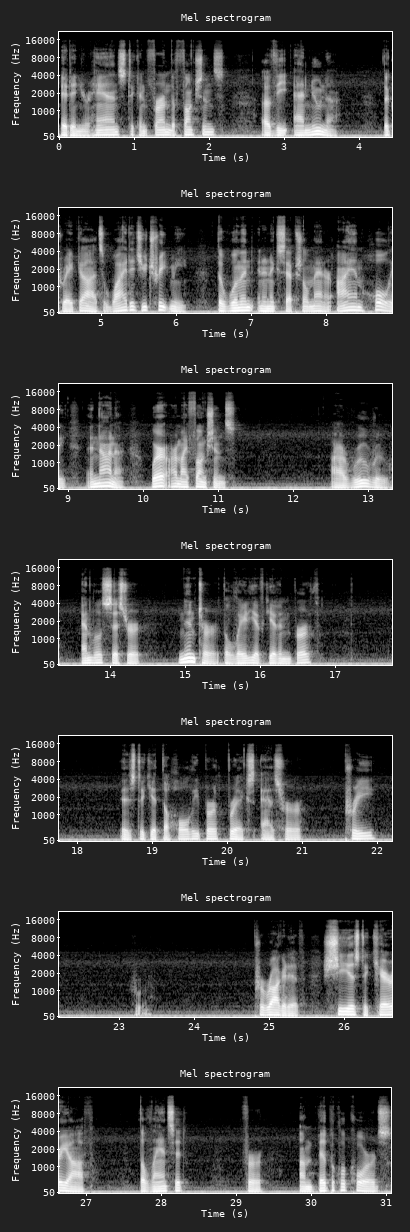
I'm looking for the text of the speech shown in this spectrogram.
it in your hands to confirm the functions of the Anuna, the great gods. Why did you treat me, the woman, in an exceptional manner? I am holy, Inanna, where are my functions? Aruru, Enlil's sister, Nintur, the lady of given birth, is to get the holy birth bricks as her pre prerogative. She is to carry off the lancet for umbilical cords,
